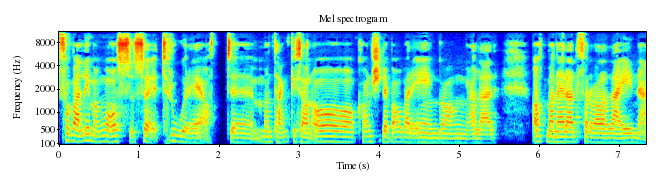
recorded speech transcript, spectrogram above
for veldig mange også så tror jeg at uh, man tenker sånn Å, kanskje det var bare én gang, eller at man er redd for å være aleine,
